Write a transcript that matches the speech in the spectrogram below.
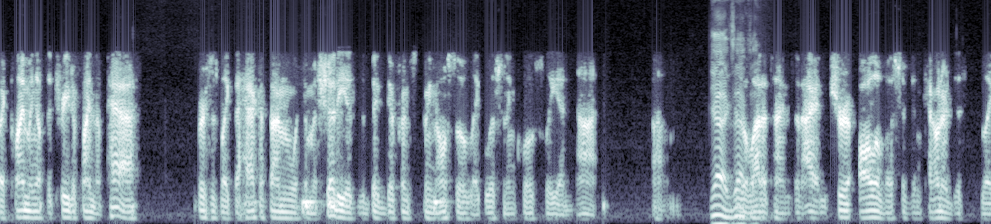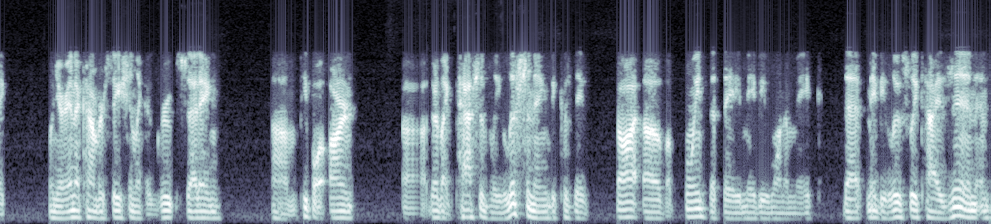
like climbing up the tree to find the path versus like the hackathon with the machete is the big difference between also like listening closely and not. Um, Yeah, exactly. a lot of times, and I'm sure all of us have encountered this. Like when you're in a conversation, like a group setting, um, people aren't. Uh, they're like passively listening because they've thought of a point that they maybe want to make that maybe loosely ties in, and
